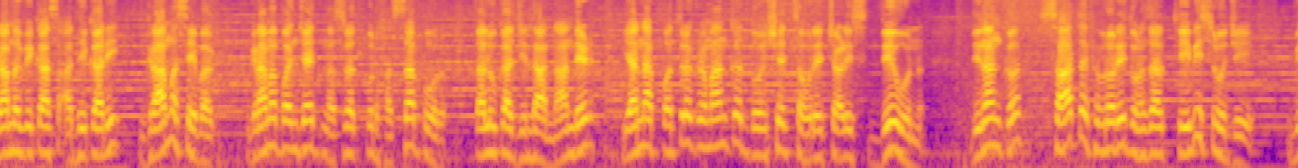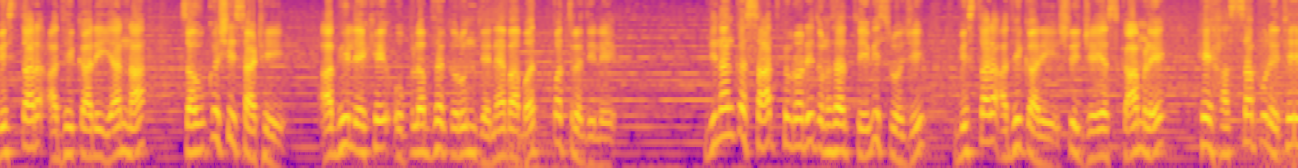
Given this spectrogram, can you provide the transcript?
ग्रामविकास अधिकारी ग्रामसेवक ग्रामपंचायत नसरतपूर हस्सापूर तालुका जिल्हा नांदेड यांना पत्र क्रमांक दोनशे चौवेचाळीस देऊन दिनांक सात फेब्रुवारी दोन हजार तेवीस रोजी विस्तार अधिकारी यांना चौकशीसाठी अभिलेखे उपलब्ध करून देण्याबाबत पत्र दिले. दिनांक सात फेब्रुवारी दोन हजार तेवीस रोजी विस्तार अधिकारी श्री जे एस कांबळे हे हस्सापूर येथे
